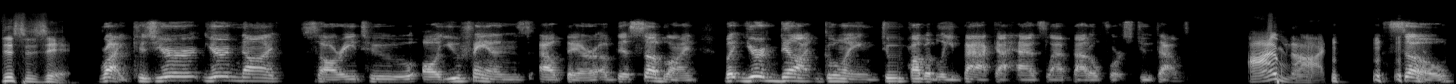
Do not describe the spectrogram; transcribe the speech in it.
this is it. Right, because you're you're not sorry to all you fans out there of this subline, but you're not going to probably back a HasLab Battle Force 2000. I'm not. So,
